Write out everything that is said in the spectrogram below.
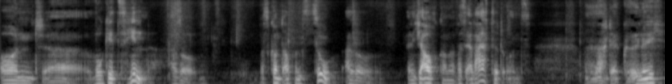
und äh, wo geht's hin? Also, was kommt auf uns zu? Also, wenn ich auch komme, was erwartet uns? Und dann sagt der König,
